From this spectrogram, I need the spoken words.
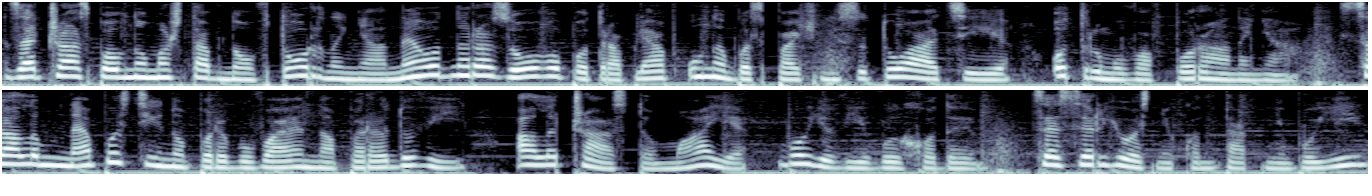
За час повномасштабного вторгнення неодноразово потрапляв у небезпечні ситуації, отримував поранення. Салем не постійно перебуває на передовій, але часто має бойові виходи. Це серйозні контактні бої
